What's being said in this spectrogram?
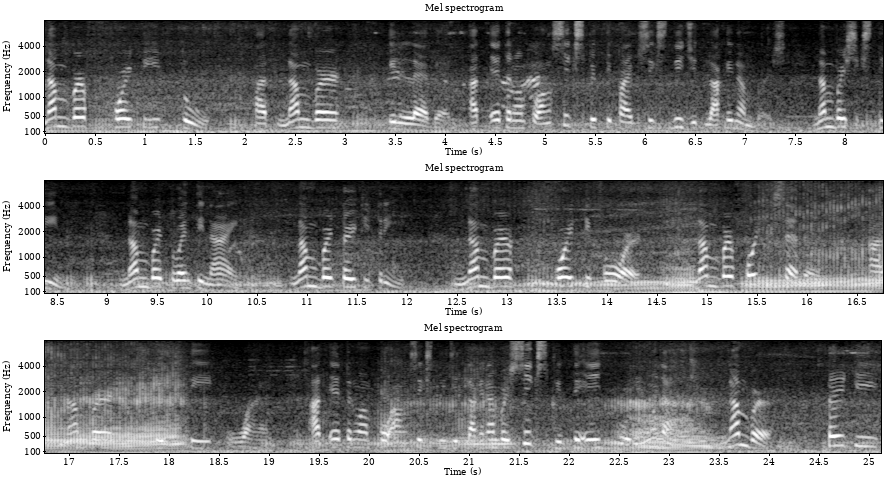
number 42, at number 11. At ito naman po ang 655, 6 digit lucky numbers. Number 16, number 29, number 33, number 44, number 47, at number 81. At ito naman po ang 6 digit lucky number 658 kunin mo na. Number 32,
